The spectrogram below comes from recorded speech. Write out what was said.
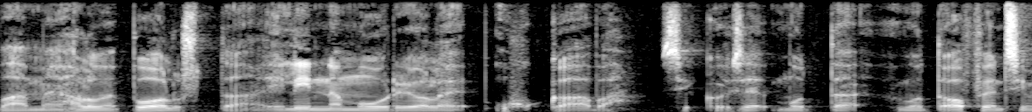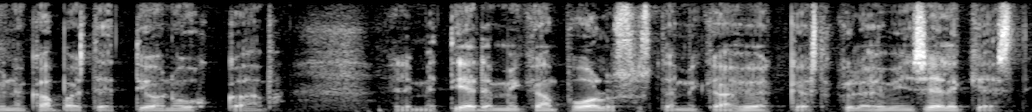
vaan me haluamme puolustaa. Ei linnan muuri ole uhkaava, se, mutta, mutta offensiivinen kapasiteetti on uhkaava. Eli me tiedämme, mikä on puolustusta ja mikä on hyökkäystä kyllä hyvin selkeästi.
